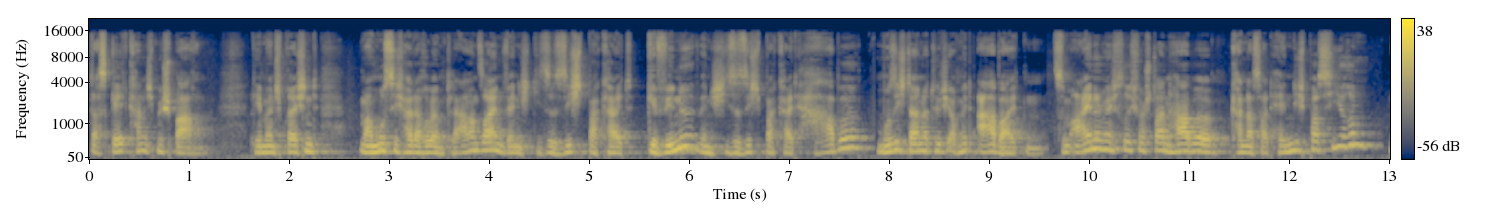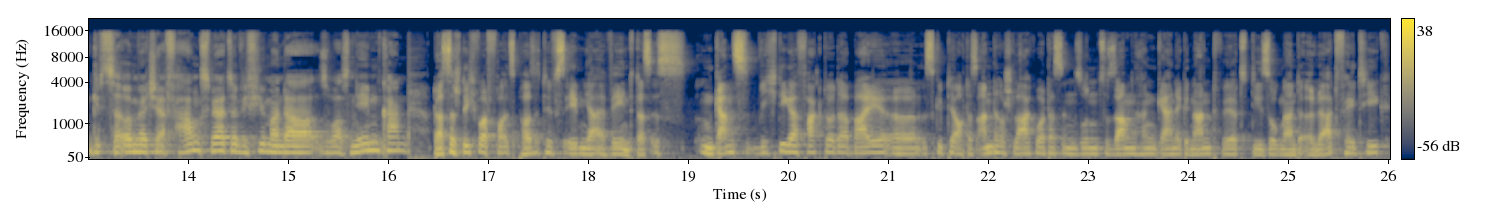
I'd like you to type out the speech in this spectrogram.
das Geld kann ich mir sparen. Dementsprechend man muss sich halt darüber im Klaren sein, wenn ich diese Sichtbarkeit gewinne, wenn ich diese Sichtbarkeit habe, muss ich da natürlich auch mit arbeiten. Zum einen, wenn ich es richtig verstanden habe, kann das halt händisch passieren. Gibt es da irgendwelche Erfahrungswerte, wie viel man da sowas nehmen kann? Du hast das Stichwort False Positives eben ja erwähnt. Das ist ein ganz wichtiger Faktor dabei. Äh, es gibt ja auch das andere Schlagwort, das in so einem Zusammenhang gerne genannt wird, die sogenannte Alert Fatigue.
